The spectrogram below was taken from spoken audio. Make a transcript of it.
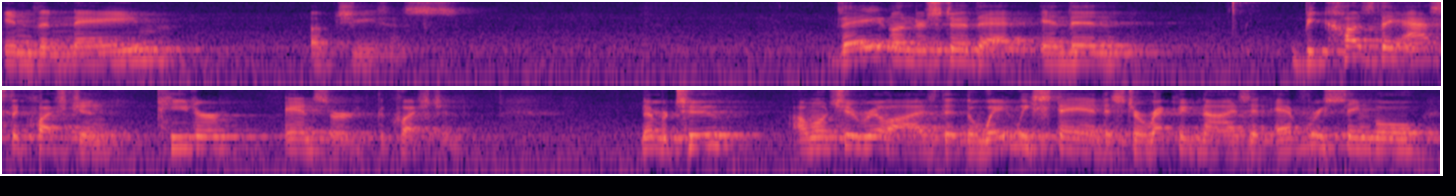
In the name of Jesus. They understood that, and then because they asked the question, Peter answered the question. Number two, I want you to realize that the way we stand is to recognize that every single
